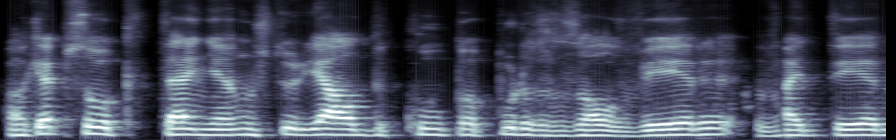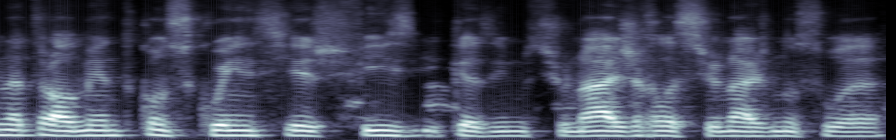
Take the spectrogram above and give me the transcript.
Qualquer pessoa que tenha um historial de culpa por resolver vai ter naturalmente consequências físicas, emocionais, relacionais na sua,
